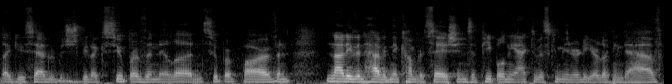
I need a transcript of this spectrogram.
like you said, would just be like super vanilla and super parve, and not even having the conversations that people in the activist community are looking to have.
